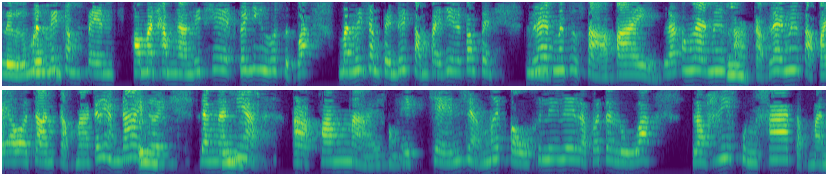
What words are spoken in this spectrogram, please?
หรือมันไม่จำเป็นพอมาทำงานวิเทศก็ยิ่งรู้สึกว่ามันไม่จำเป็นด้วยซ้ำไปที่จะต้องเป็นแลกนักศึกษาไป แล้วต้องแลกนักศึกษากับแลกนักศึกษาไปเอาอาจารย์กลับมาก็ยังได้เลย ดังนั้นเนี่ยความหมายของ exchange เนี่ยเมื่อโตขึ้นเรื่อยๆ เราก็จะรู้ว่าเราให้คุณค่ากับมัน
